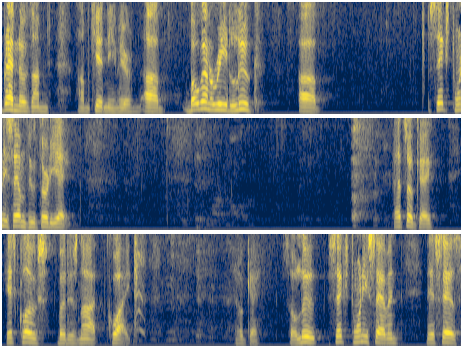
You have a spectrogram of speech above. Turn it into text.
Brad knows I'm, I'm kidding him here. Uh, but we're going to read Luke uh, 6, 27 through 38. That's okay. It's close, but it's not quite. okay. So Luke 6, 27, and it says,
